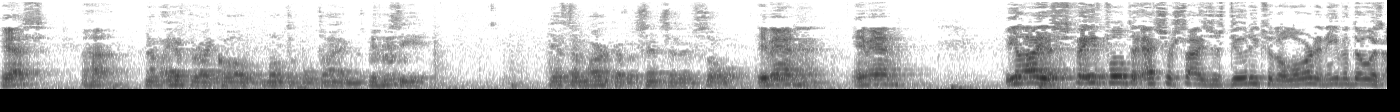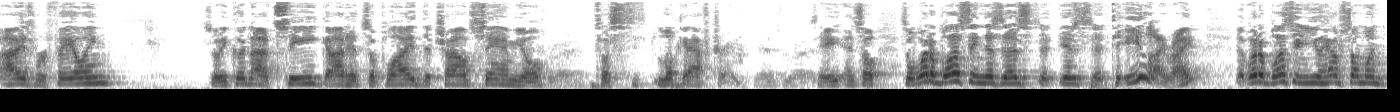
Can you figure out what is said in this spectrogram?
Yes. Uh-huh. Now, after I called multiple times, see, that's a mark of a sensitive soul. Amen. Amen. Eli is faithful to exercise his duty to the Lord, and even though his eyes were failing, so he could not see, God had supplied the child Samuel to look after him. See, and so, so what a blessing this is, is to Eli, right? What a blessing you have someone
